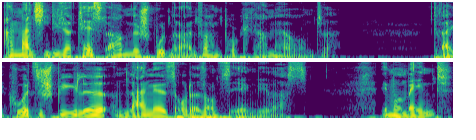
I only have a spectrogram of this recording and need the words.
An manchen dieser Testabende spult man einfach ein Programm herunter drei kurze Spiele, ein langes oder sonst irgendwie was. Im Moment,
